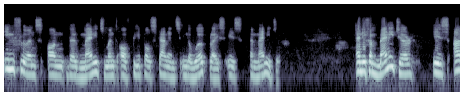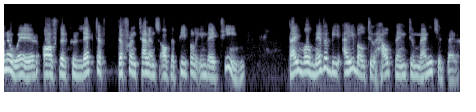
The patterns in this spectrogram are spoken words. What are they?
influence on the management of people's talents in the workplace is a manager. And if a manager is unaware of the collective different talents of the people in their team, they will never be able to help them to manage it better.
